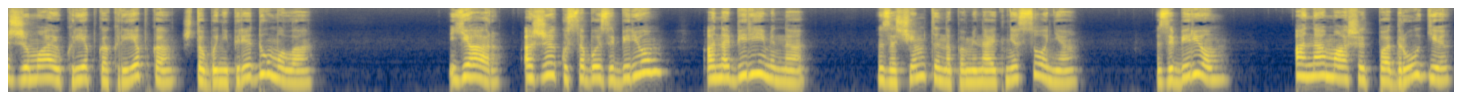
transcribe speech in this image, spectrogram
Сжимаю крепко-крепко, чтобы не передумала. «Яр, а Жеку с собой заберем? Она беременна!» Зачем-то напоминает мне Соня. «Заберем». Она машет подруге,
